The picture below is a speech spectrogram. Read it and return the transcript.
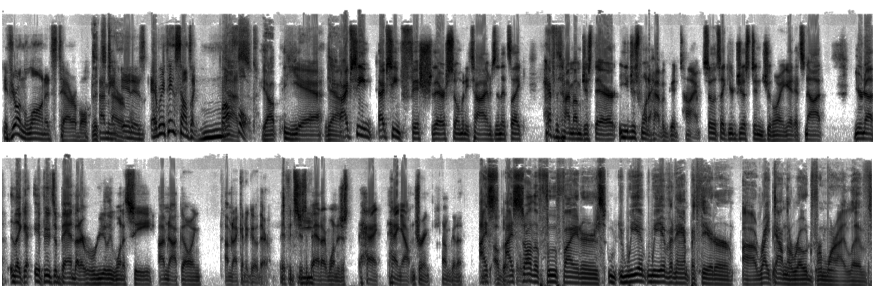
if you're on the lawn, it's terrible. It's I mean, terrible. it is. Everything sounds like yes. muffled. Yep. Yeah. Yeah. I've seen I've seen Phish there so many times and it's like half the time I'm just there. You just want to have a good time. So it's like you're just enjoying it. It's not you're not like if it's a band that I really want to see, I'm not going I'm not going to go there. If it's just a band I want to just hang hang out and drink, I'm going to I, I saw the Foo Fighters. We have we have an amphitheater uh, right down the road from where I live,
